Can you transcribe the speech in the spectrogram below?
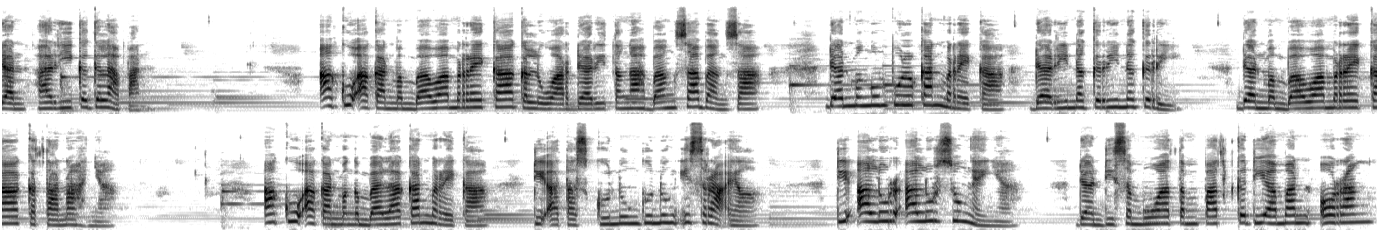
dan hari kegelapan. Aku akan membawa mereka keluar dari tengah bangsa-bangsa dan mengumpulkan mereka dari negeri-negeri dan membawa mereka ke tanahnya. Aku akan mengembalakan mereka di atas gunung-gunung Israel, di alur-alur sungainya, dan di semua tempat kediaman orang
